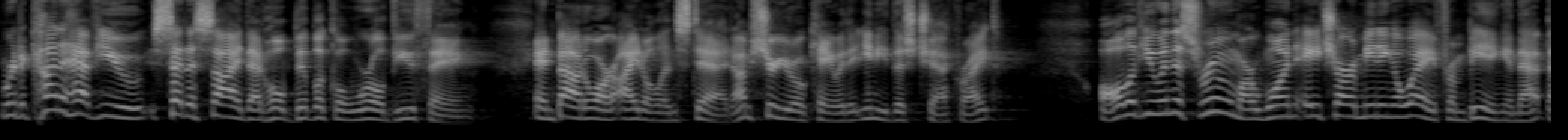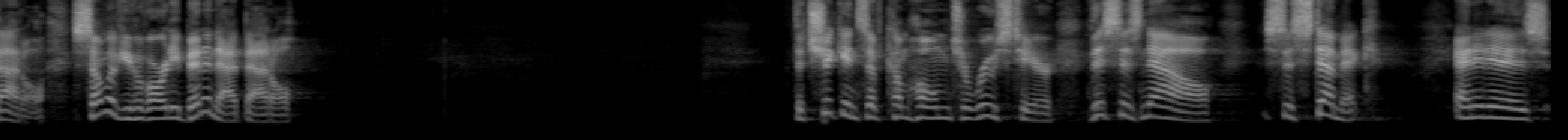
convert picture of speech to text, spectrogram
we're gonna kind of have you set aside that whole biblical worldview thing and bow to our idol instead. I'm sure you're okay with it. You need this check, right? All of you in this room are one HR meeting away from being in that battle. Some of you have already been in that battle. The chickens have come home to roost here. This is now systemic, and it is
